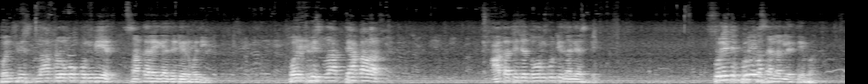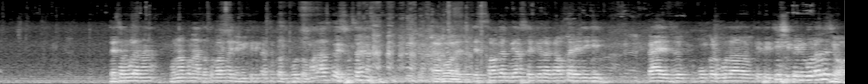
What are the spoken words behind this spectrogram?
पंचवीस लाख लोक कुणबी आहेत सातारा गॅजेटियरमध्ये पंचवीस लाख त्या काळात. आता त्याचे दोन कोटी झाले असते. पुरे ते पुरे बसायला लागले ते पण. त्याच्यामुळे ना पुन्हा पुन्हा आता तुम्हाला माहिती मी किती कसं करत. बोलतो मला असं काही सुचाय ना. काय बोलायचं? ते स्वागत बी असं केलं गावकऱ्यांनी की काय कुंकड बोला किती ते शिकेने बोलायलाच ठेवा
